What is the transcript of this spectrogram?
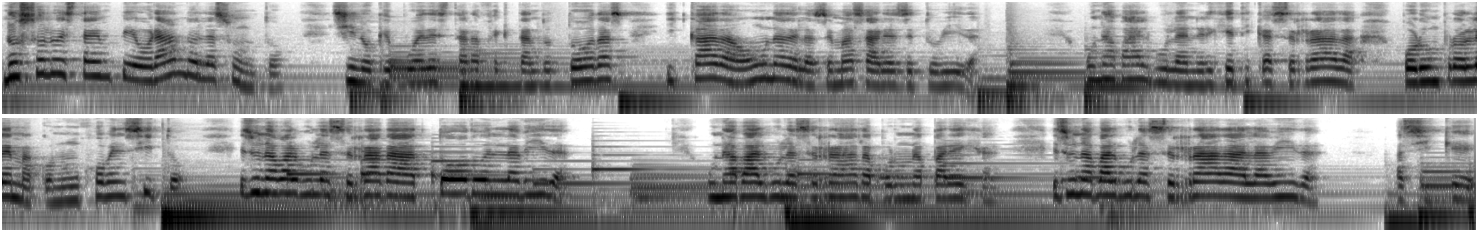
no solo está empeorando el asunto, sino que puede estar afectando todas y cada una de las demás áreas de tu vida una válvula energética cerrada por un problema con un jovencito es una válvula cerrada a todo en la vida. Una válvula cerrada por una pareja es una válvula cerrada a la vida. Así que,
